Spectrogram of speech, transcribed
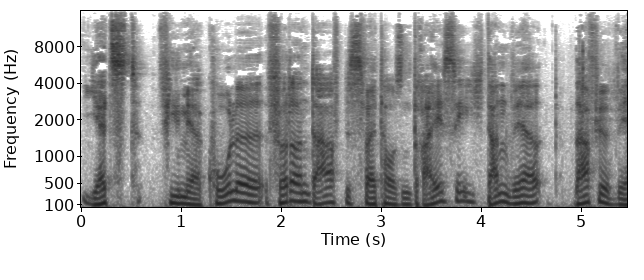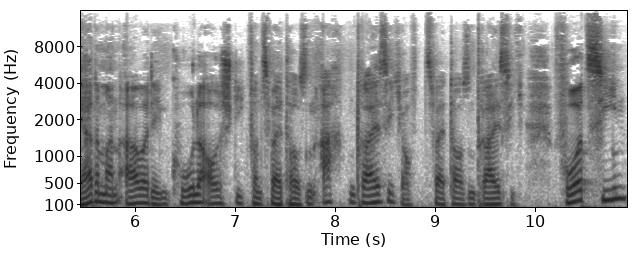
jetzt viel mehr Kohle fördern darf bis 2030. Dann wäre Dafür werde man aber den Kohleausstieg von 2038 auf 2030 vorziehen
